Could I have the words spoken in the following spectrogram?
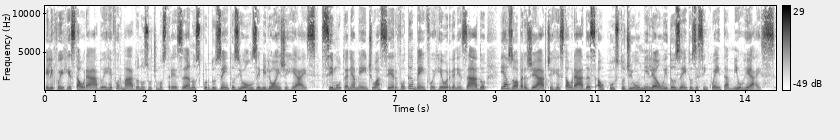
Ele foi restaurado e reformado nos últimos três anos por 211 milhões de reais. Simultaneamente, o acervo também foi reorganizado e as obras de arte restauradas ao custo de 1 milhão e 250 mil reais.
